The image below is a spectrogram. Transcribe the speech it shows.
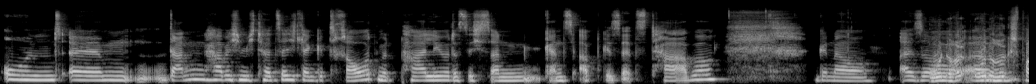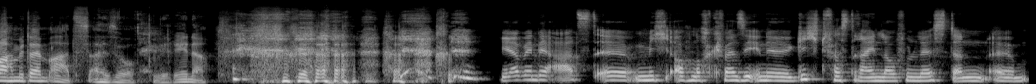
Und ähm, dann habe ich mich tatsächlich dann getraut mit Paleo, dass ich es dann ganz abgesetzt habe. Genau. Also, ohne, ohne ähm, Rücksprache mit deinem Arzt, also Verena. Ja, wenn der Arzt äh, mich auch noch quasi in eine Gicht fast reinlaufen lässt, dann ähm,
